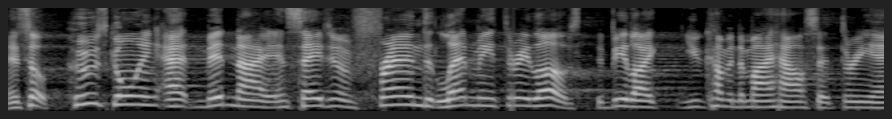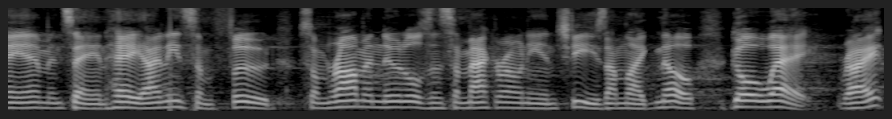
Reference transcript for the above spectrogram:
And so, who's going at midnight and say to him, Friend, lend me three loaves? It'd be like you coming to my house at 3 a.m. and saying, Hey, I need some food, some ramen noodles and some macaroni and cheese. I'm like, No, go away, right?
